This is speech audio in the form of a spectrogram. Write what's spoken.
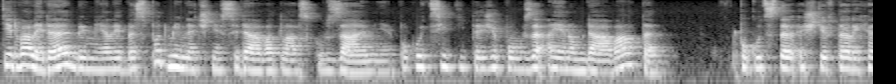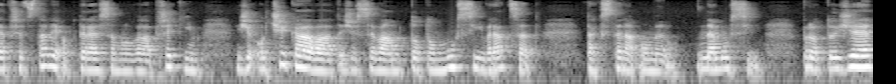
ti dva lidé by měli bezpodmínečně si dávat lásku vzájemně. Pokud cítíte, že pouze a jenom dáváte, pokud jste ještě v té liché představě, o které jsem mluvila předtím, že očekáváte, že se vám toto musí vracet, tak jste na omylu. Nemusí, protože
